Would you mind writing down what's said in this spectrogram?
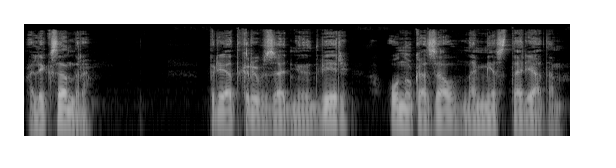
Александра. Приоткрыв заднюю дверь, он указал на место рядом.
